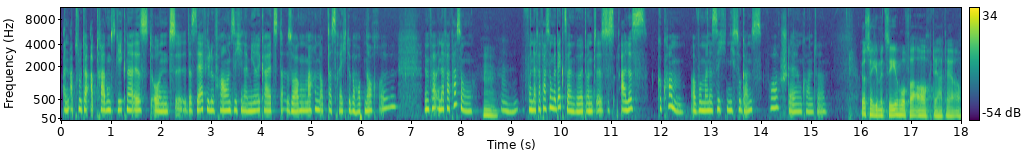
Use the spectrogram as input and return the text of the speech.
ein absoluter Abtreibungsgegner ist und äh, dass sehr viele Frauen sich in Amerika jetzt Sorgen machen, ob das Recht überhaupt noch äh, in der Verfassung, mhm. von der Verfassung gedeckt sein wird. Und es ist alles gekommen, obwohl man es sich nicht so ganz vorstellen konnte. Ja, ist ja hier mit Seehofer auch, der hat ja auch,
